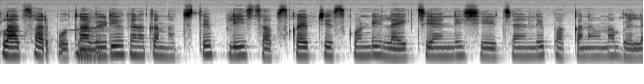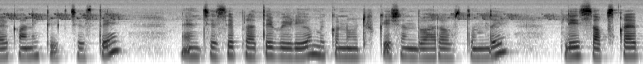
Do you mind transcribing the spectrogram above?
క్లాత్ సరిపోతుంది. నా వీడియో కనుక నచ్చితే ప్లీజ్ సబ్స్క్రైబ్ చేసుకోండి. లైక్ చేయండి షేర్ చేయండి. పక్కనే ఉన్న బెల్ ఐకాన్ని క్లిక్ చేస్తే నేను చేసే ప్రతి వీడియో మీకు నోటిఫికేషన్ ద్వారా వస్తుంది. ప్లీజ్ సబ్స్క్రైబ్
